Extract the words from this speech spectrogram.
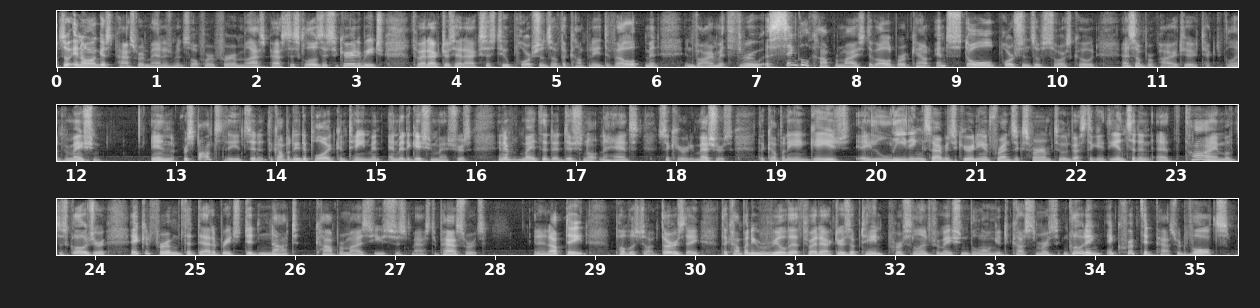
So in August, password management software firm LastPass disclosed a security breach. Threat actors had access to portions of the company development environment through a single compromised developer account and stole portions of source code and some proprietary technical information. In response to the incident, the company deployed containment and mitigation measures and implemented additional enhanced security measures. The company engaged a leading cybersecurity and forensics firm to investigate the incident, at the time of disclosure, it confirmed that the data breach did not compromise users' master passwords. In an update published on Thursday, the company revealed that threat actors obtained personal information belonging to customers, including encrypted password vaults.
